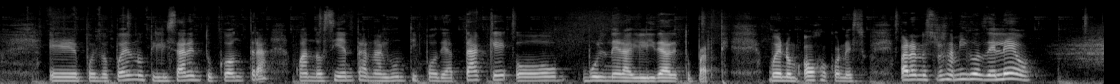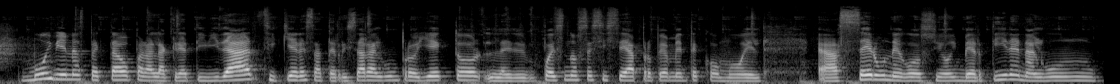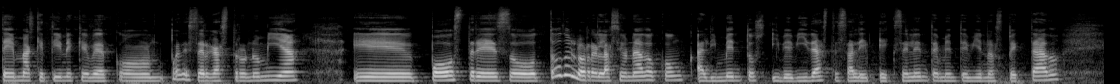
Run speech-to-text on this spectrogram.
eh, pues lo pueden utilizar en tu contra cuando sientan algún tipo de ataque o vulnerabilidad de tu parte. Bueno, ojo con eso. Para nuestros amigos de Leo, muy bien aspectado para la creatividad. Si quieres aterrizar algún proyecto, pues no sé si sea propiamente como el hacer un negocio, invertir en algún tema que tiene que ver con, puede ser gastronomía, eh, postres o todo lo relacionado con alimentos y bebidas, te sale excelentemente bien aspectado.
